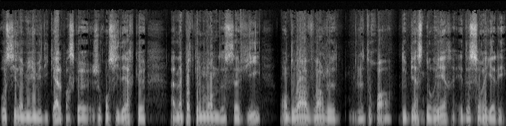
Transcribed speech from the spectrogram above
aussi dans le milieu médical parce que je considère que à n'importe quel moment de sa vie, on doit avoir le, droit de bien se nourrir et de se régaler.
